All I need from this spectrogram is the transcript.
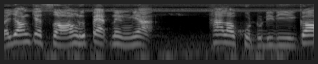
ระยองเจ็ดสองหรือแปดหนึ่งเนี่ย ถ้าเราขุดดูดีๆ ก็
